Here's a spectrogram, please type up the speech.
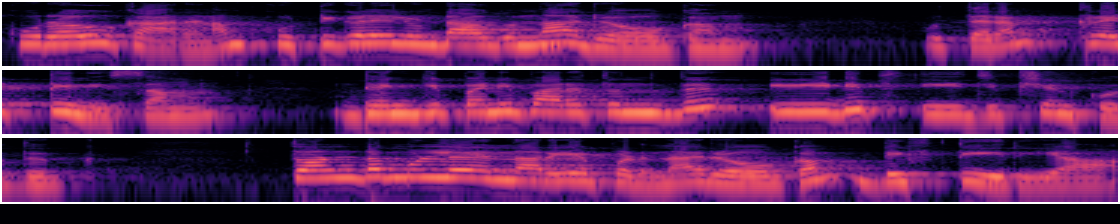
കുറവ് കാരണം കുട്ടികളിൽ ഉണ്ടാകുന്ന രോഗം. ഉത്തരം ക്രെട്ടിനിസം. ഡെങ്കിപ്പനി പരത്തുന്നത് ഈഡിപ്സ് ഈജിപ്ഷ്യൻ കൊതുക്. തൊണ്ടമുള്ള എന്നറിയപ്പെടുന്ന രോഗം ഡിഫ്തീരിയ.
